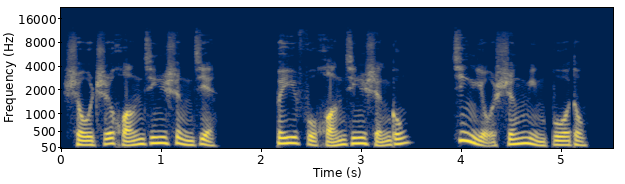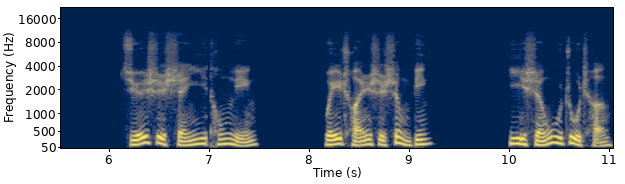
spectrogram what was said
手持黄金圣剑，背负黄金神弓，竟有生命波动。绝世神医通灵，为传世圣兵，以神物铸成，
